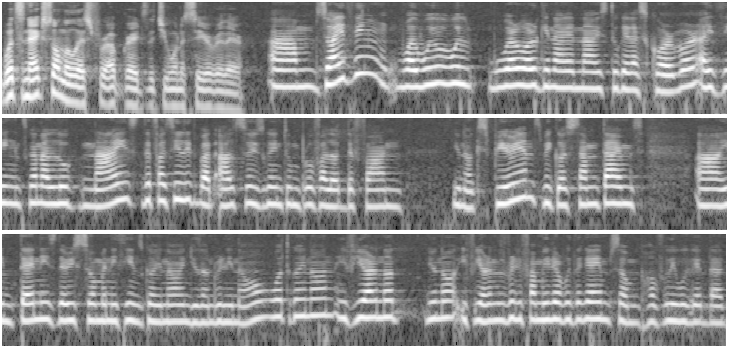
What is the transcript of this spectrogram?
What's next on the list for upgrades that you want to see over there? Um, so I think what we will we're working on it now is to get a scoreboard. I think it's gonna look nice the facility, but also it's going to improve a lot the fan, you know, experience because sometimes uh, in tennis, there is so many things going on. You don't really know what's going on if you are not, you know, if you are not really familiar with the game. So hopefully we get that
